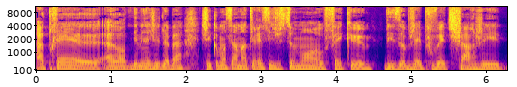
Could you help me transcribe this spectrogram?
Après euh, avoir déménagé de là-bas, j'ai commencé à m'intéresser justement au fait que des objets pouvaient être chargés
